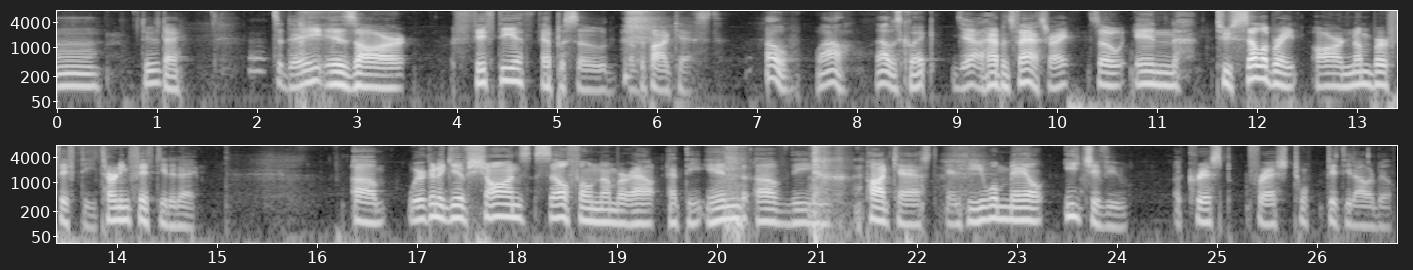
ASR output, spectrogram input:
Mm, Tuesday. Today is our 50th episode of the podcast. Oh, wow. That was quick. Yeah, it happens fast, right? So, in to celebrate our number 50, turning 50 today, um, we're going to give Sean's cell phone number out at the end of the podcast, and he will mail each of you a crisp, fresh $50 bill.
